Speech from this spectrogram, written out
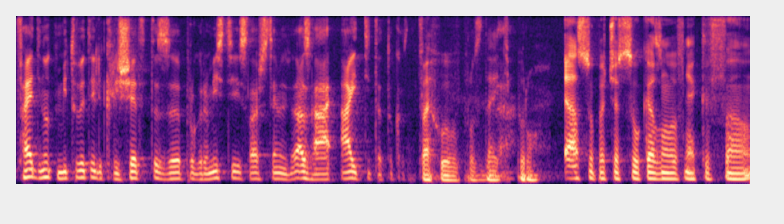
това е един от митовете или клишетата за програмисти и слаш системи. Аз за IT-та тук. Това е хубав въпрос. Дай ти първо. Аз супер често се оказвам в някакъв а,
